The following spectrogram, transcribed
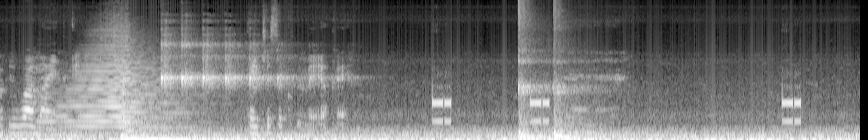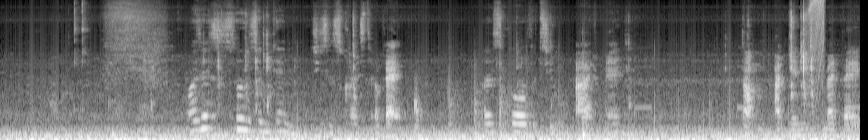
Okay, where am I in the game? Okay, just a crewmate, okay. Why is this so zoomed in? Jesus Christ. Okay. Let's go over to admin. Not admin, medbay.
